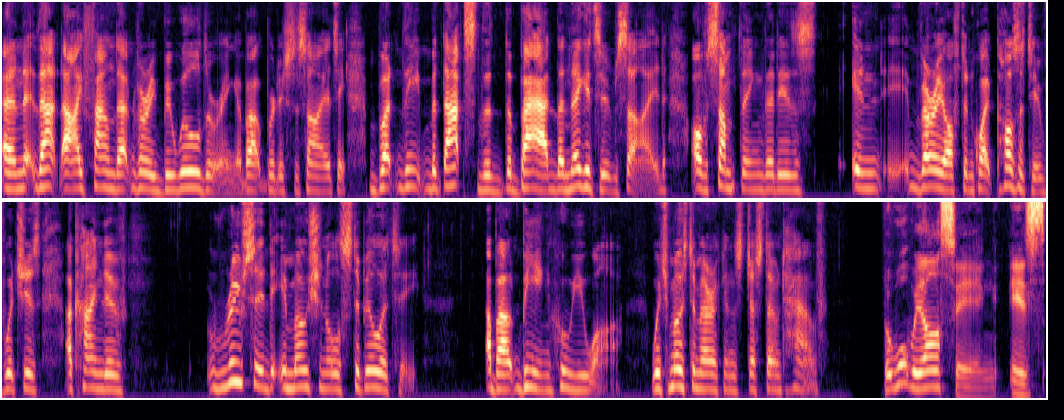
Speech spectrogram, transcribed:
and that I found that very bewildering about British society. But the but that's the the bad, the negative side of something that is in very often quite positive, which is a kind of rooted emotional stability about being who you are, which most Americans just don't have. But what we are seeing is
